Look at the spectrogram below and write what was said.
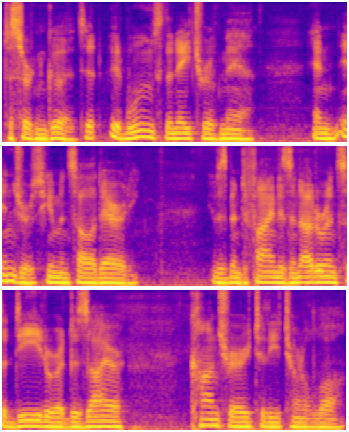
to certain goods. It, it wounds the nature of man and injures human solidarity. It has been defined as an utterance, a deed, or a desire contrary to the eternal law.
